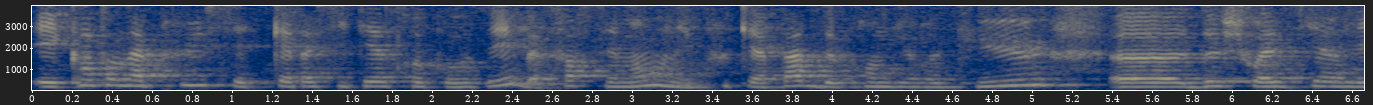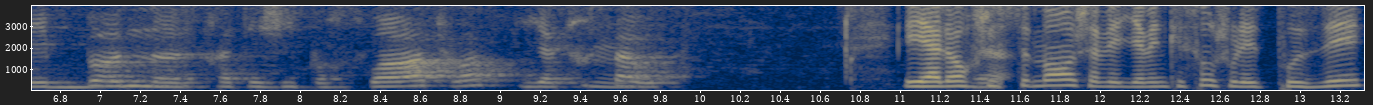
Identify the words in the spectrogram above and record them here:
Et quand on n'a plus cette capacité à se reposer, ben forcément, on n'est plus capable de prendre du recul, euh, de choisir les bonnes stratégies pour soi, tu vois. Il y a tout ça hmm. aussi. Et alors, justement, j'avais, il y avait une question que je voulais te poser.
